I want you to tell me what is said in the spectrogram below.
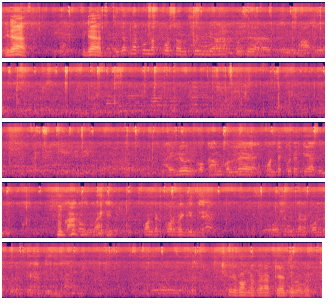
এটা এটা এটা আপনার কোনটা করছেন শুনলে কইছে ভাবে আইলেও ক- কাম করলে কন্ট্যাক্ট করে টিয়া দিন কাগজ নাই কন্ট্যাক্ট করবে কি অসুবিধা নেই কন্ট্যাক্ট করে টিয়া দিন এরকম করে টেয়া দিব করতে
